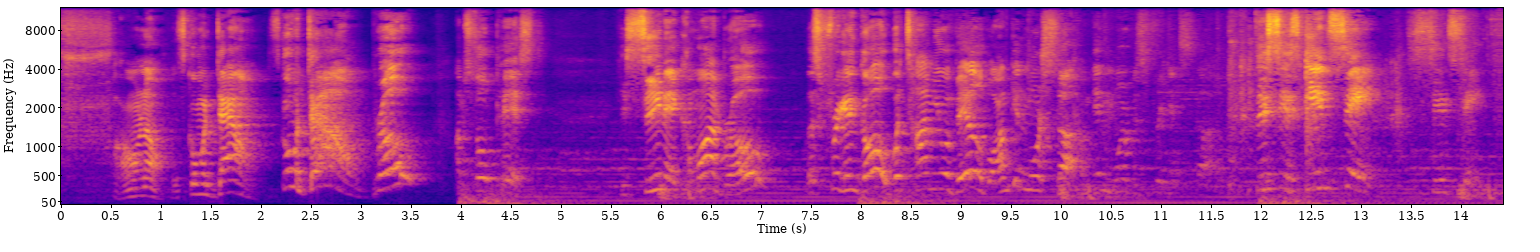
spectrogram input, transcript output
I don't know. It's going down. It's going down, bro. I'm so pissed. He's seen it. Come on, bro. Let's friggin' go. What time you available? I'm getting more stuff. I'm getting more of his friggin' stuff. This is insane. This is insane.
